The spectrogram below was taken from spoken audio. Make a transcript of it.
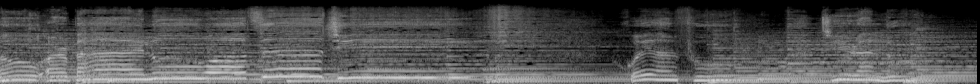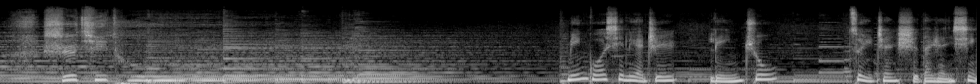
偶尔败露我自己，会安抚。既然路是歧途。民国系列之《灵珠》，最真实的人性，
